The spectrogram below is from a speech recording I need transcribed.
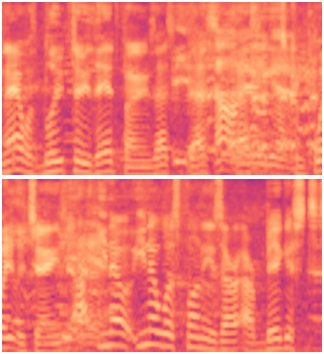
Now with Bluetooth headphones, that's that's, Oh, there that's you go. completely changed. I, you know, you know what's funny is our, our biggest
